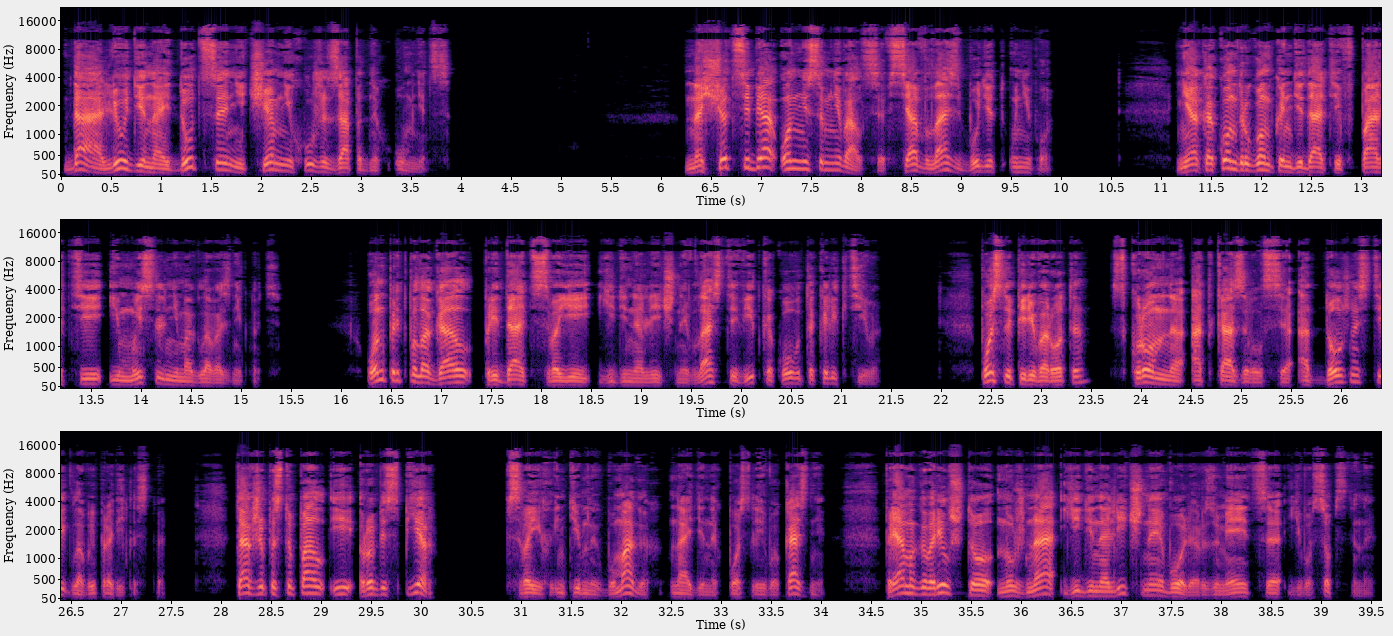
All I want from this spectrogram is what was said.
Да, люди найдутся ничем не хуже западных умниц. Насчет себя он не сомневался, вся власть будет у него. Ни о каком другом кандидате в партии и мысль не могла возникнуть. Он предполагал придать своей единоличной власти вид какого-то коллектива. После переворота скромно отказывался от должности главы правительства. Также поступал и Робеспьер в своих интимных бумагах, найденных после его казни, прямо говорил, что нужна единоличная воля, разумеется, его собственная.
